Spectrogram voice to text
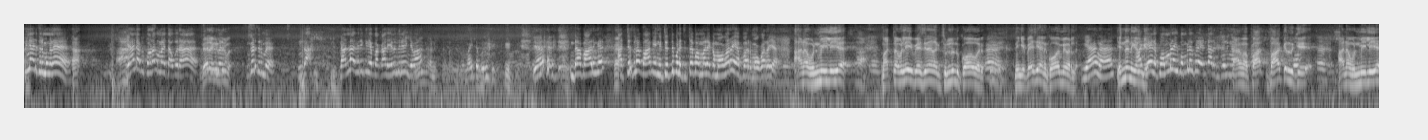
பின்னாடி திரும்புங்களேன். ஏன்டா அப்படி குரங்கு மாதிரி தவற? வேற எங்கிட்டு திரும்ப? இங்கிட்டு திரும்ப. இந்தா நல்லா விரிக்கிறியப்பா காலை எழுந்துரு இங்க வா. மைத்த புடி ஏ இந்தா பாருங்க அச்சஸ்ல பாக்க எங்க செத்து போன சித்தப்பா மாதிரி இருக்க முகரையா பாரு முகரையா. ஆனா உண்மையிலேயே மற்றவளே பேசினா எனக்கு சொல்லுன்னு கோவம் வரும். நீங்க பேசி எனக்கு கோவமே வரல. ஏங்க? என்னன்னு கேளுங்க. ஏன் பொம்பளை பொம்பளைக்குள்ள என்ன இருக்கு சொல்லுங்க. ஆமா பாக்குறதுக்கு. ஆனா உண்மையிலேயே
